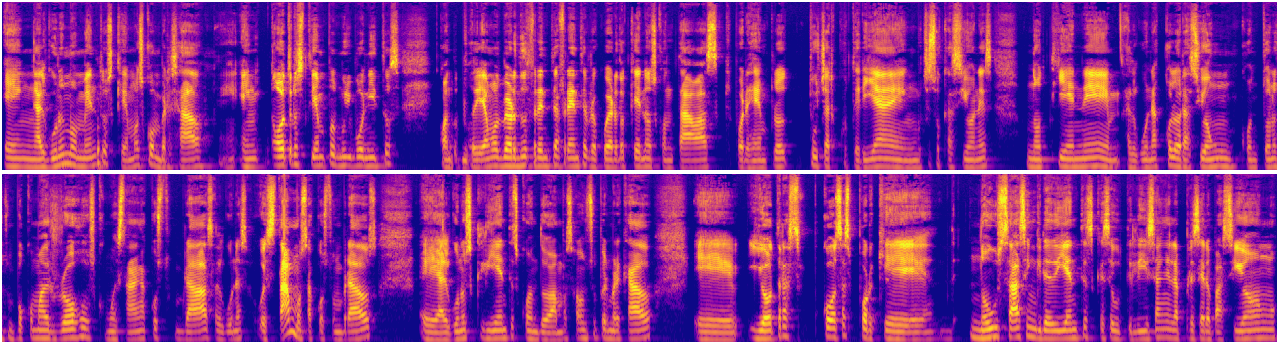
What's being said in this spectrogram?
En algunos momentos que hemos conversado, en, otros tiempos muy bonitos, cuando podíamos vernos frente a frente, recuerdo que nos contabas que, por ejemplo, tu charcutería en muchas ocasiones no tiene alguna coloración con tonos un poco más rojos, como están acostumbradas algunas, o estamos acostumbrados eh, algunos clientes cuando vamos a un supermercado, eh, y otras cosas porque no usas ingredientes que se utilizan en la preservación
